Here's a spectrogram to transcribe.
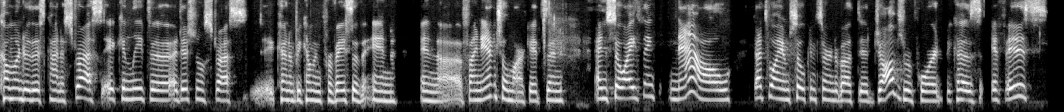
come under this kind of stress it can lead to additional stress kind of becoming pervasive in in uh, financial markets. And and so i think now that's why I'm so concerned about the jobs report because if it is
